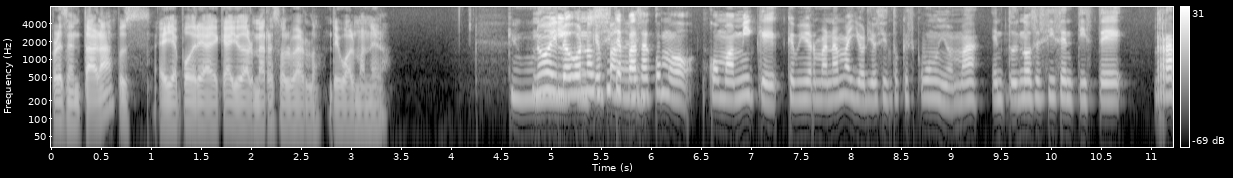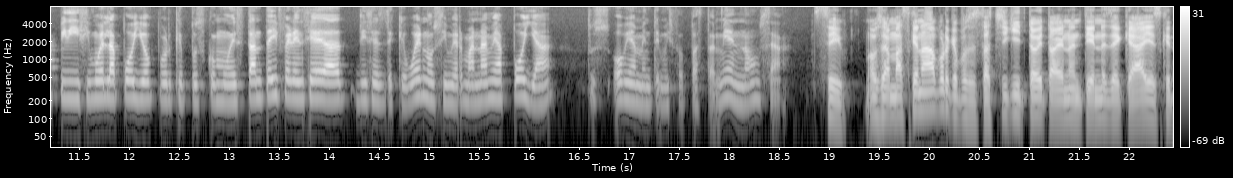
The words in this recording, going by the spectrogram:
presentara, pues ella podría de que ayudarme a resolverlo de igual manera. Qué No, y luego no qué sé si te pasa como, como a mí, que, que mi hermana mayor yo siento que es como mi mamá. Entonces no sé si sentiste rapidísimo el apoyo porque pues como es tanta diferencia de edad, dices de que bueno, si mi hermana me apoya, pues obviamente mis papás también, ¿no? O sea, Sí, o sea, más que nada porque pues estás chiquito y todavía no entiendes de que, ay, es que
